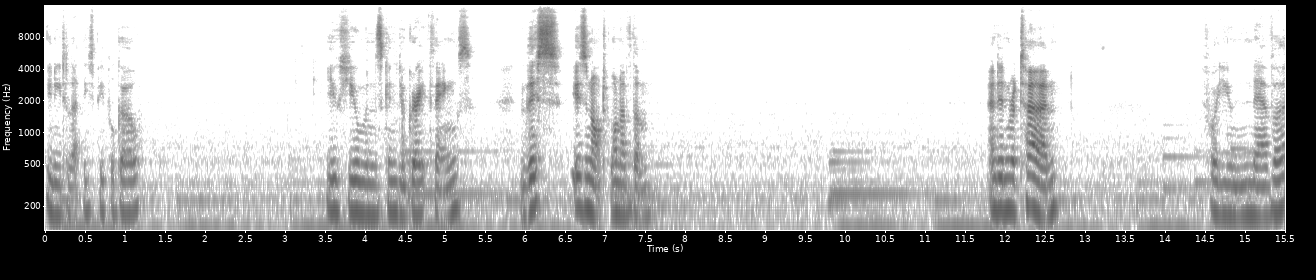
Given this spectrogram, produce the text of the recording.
You need to let these people go. You humans can do great things. This is not one of them. And in return, for you never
